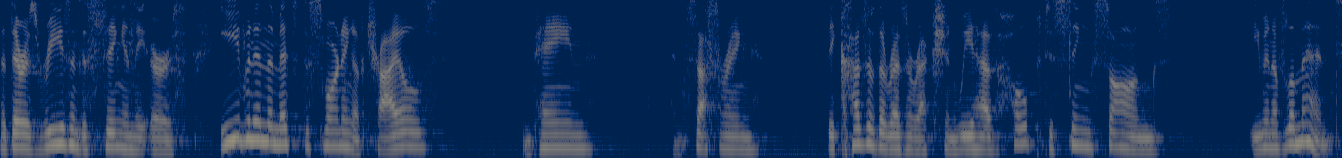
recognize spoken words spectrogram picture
that there is reason to sing in the earth, even in the midst this morning of trials and pain and suffering. Because of the resurrection, we have hope to sing songs even of lament,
